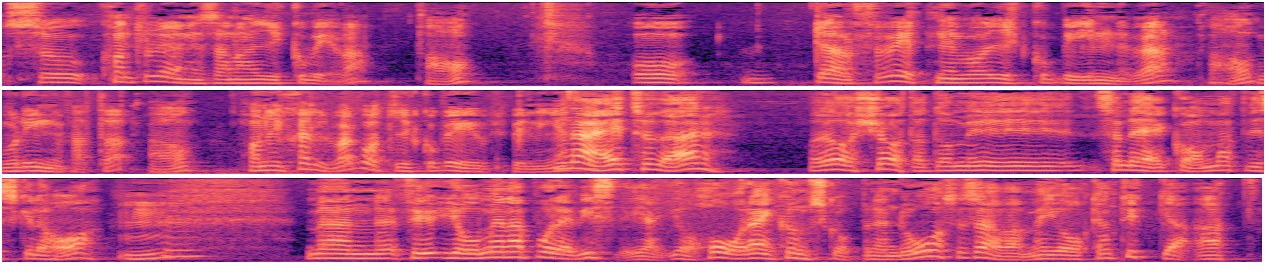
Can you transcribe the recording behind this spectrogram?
så kontrollerar ni sina YKB va? Ja. Och därför vet ni vad YKB innebär. Ja. Vad det innefattar. ja. Har ni själva gått YKB-utbildningen? Nej tyvärr. Och jag har tjatat om sen det här kom att vi skulle ha. Mm. Men för jag menar på det, visst jag, jag har den kunskapen ändå så att säga, men jag kan tycka att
